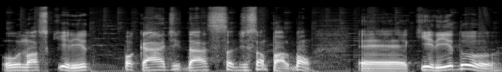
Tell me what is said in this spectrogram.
O nosso querido Pocardi da, de São Paulo. Bom, é, querido,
